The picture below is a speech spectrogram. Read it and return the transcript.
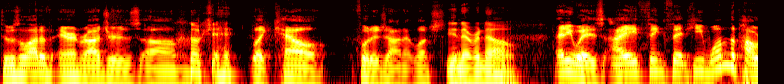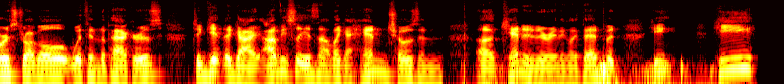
there was a lot of Aaron Rodgers, um, Okay. like Cal footage on at lunch. You never know. Anyways, I think that he won the power struggle within the Packers to get a guy. Obviously, it's not like a hand chosen uh, candidate or anything like that, but he he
